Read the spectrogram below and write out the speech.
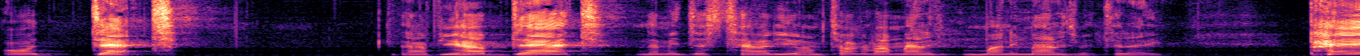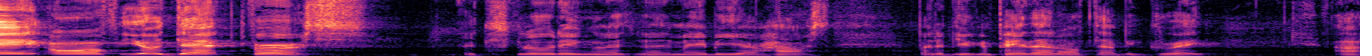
or debt. Now, if you have debt, let me just tell you, I'm talking about manage- money management today. Pay off your debt first, excluding maybe your house. But if you can pay that off, that'd be great. Uh,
